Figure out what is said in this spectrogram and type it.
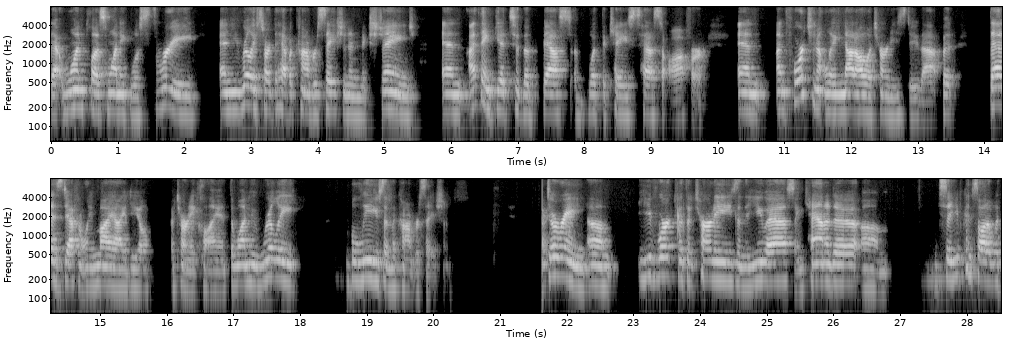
that one plus one equals three, and you really start to have a conversation and an exchange and I think get to the best of what the case has to offer. And unfortunately, not all attorneys do that, but that is definitely my ideal attorney client, the one who really believes in the conversation. Doreen, um, you've worked with attorneys in the US and Canada. Um, so you've consulted with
